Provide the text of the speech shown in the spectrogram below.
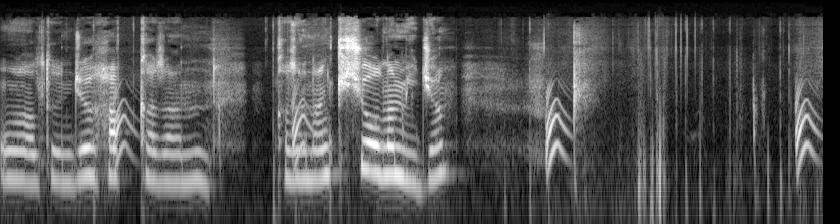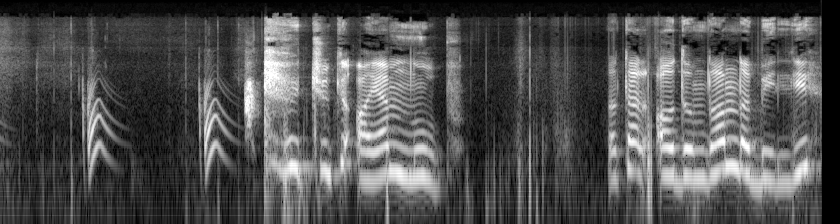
16. hak kazan kazanan kişi olamayacağım. Çünkü I am noob. Zaten adımdan da belli.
